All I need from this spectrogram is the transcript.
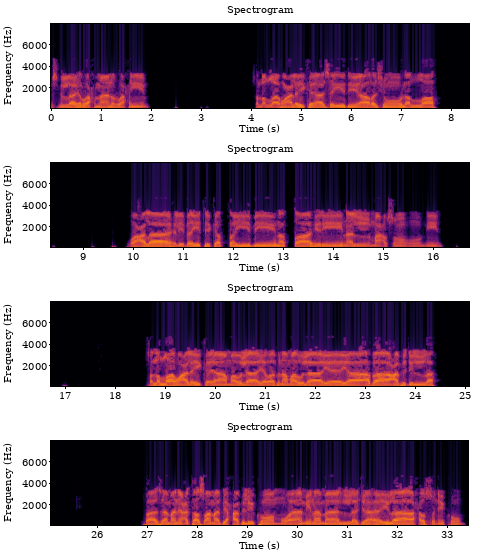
بسم الله الرحمن الرحيم. صلى الله عليك يا سيدي يا رسول الله. وعلى أهل بيتك الطيبين الطاهرين المعصومين. صلى الله عليك يا مولاي وابن مولاي يا أبا عبد الله. فاز من اعتصم بحبلكم وأمن من لجأ إلى حصنكم.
